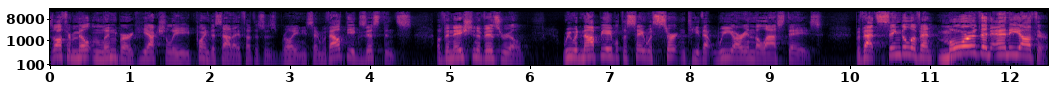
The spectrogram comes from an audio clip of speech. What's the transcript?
His author Milton Lindberg, he actually pointed this out. I thought this was brilliant. He said, Without the existence of the nation of Israel, we would not be able to say with certainty that we are in the last days. But that single event, more than any other,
